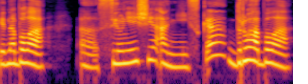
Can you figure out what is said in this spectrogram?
jedna bola uh, silnejšia a nízka, druhá bola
